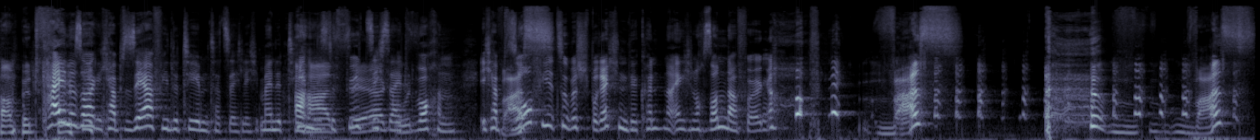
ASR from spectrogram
damit Keine füllen. Sorge, ich habe sehr viele Themen tatsächlich. Meine Themenliste fühlt sich seit gut. Wochen. Ich habe so viel zu besprechen. Wir könnten eigentlich noch Sonderfolgen Was? Was?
